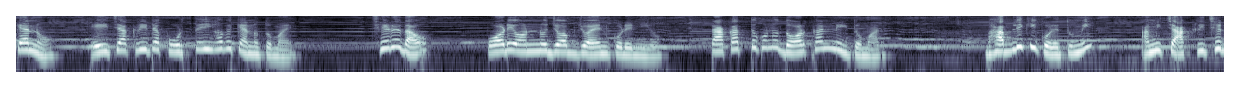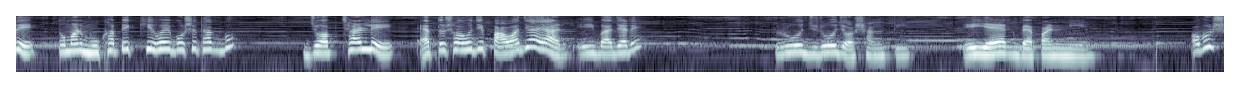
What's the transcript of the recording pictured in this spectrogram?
কেন? এই চাকরিটা করতেই হবে কেন তোমায়? ছেড়ে দাও, পরে অন্য জব জয়েন করে নিও। টাকার তো কোনো দরকার নেই তোমার। ভাবলে কি করে তুমি? আমি চাকরি ছেড়ে তোমার মুখাপেক্ষী হয়ে বসে থাকব? জব ছাড়লে এত সহজে পাওয়া যায় আর এই বাজারে? রোজ রোজ অশান্তি, এই এক ব্যাপার নিয়ে। অবশ্য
